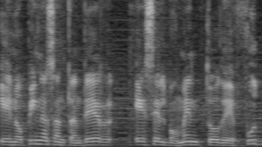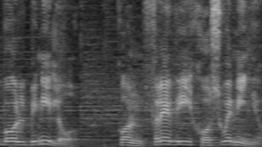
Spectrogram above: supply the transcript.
En Opina Santander es el momento de fútbol vinilo con Freddy Josué Niño.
